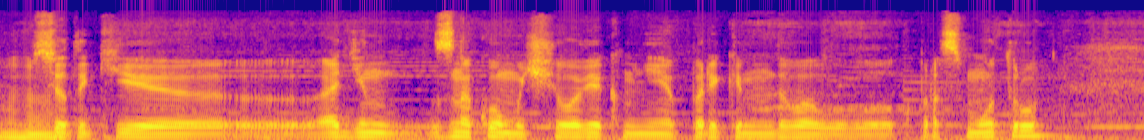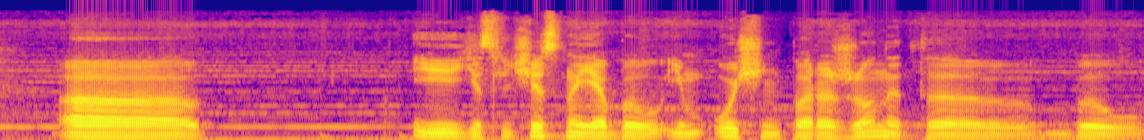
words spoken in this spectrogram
Uh-huh. Все-таки э, один знакомый человек мне порекомендовал его к просмотру. А, и, если честно, я был им очень поражен. Это был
